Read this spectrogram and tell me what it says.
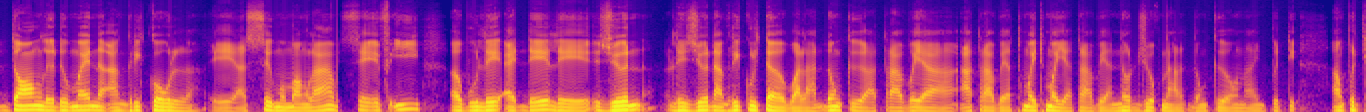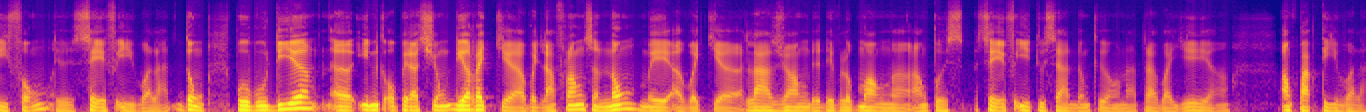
dans le domaine agricole. Et à ce moment-là, CFI voulait aider les jeunes, les jeunes agriculteurs. Voilà. Donc, à travers, à travers, à travers notre journal. Donc, on a une petite un petit fonds de CFI. Voilà. Donc, pour vous dire, euh, une coopération directe avec la France, non, mais avec euh, l'argent de développement, euh, un peu CFI, tout ça. Donc, on a travaillé en partie. Voilà.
